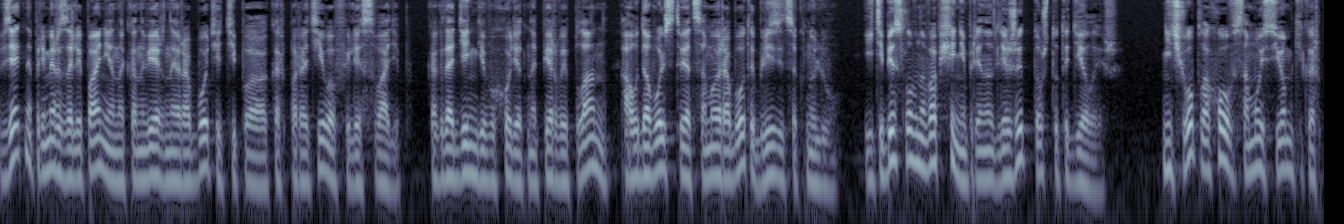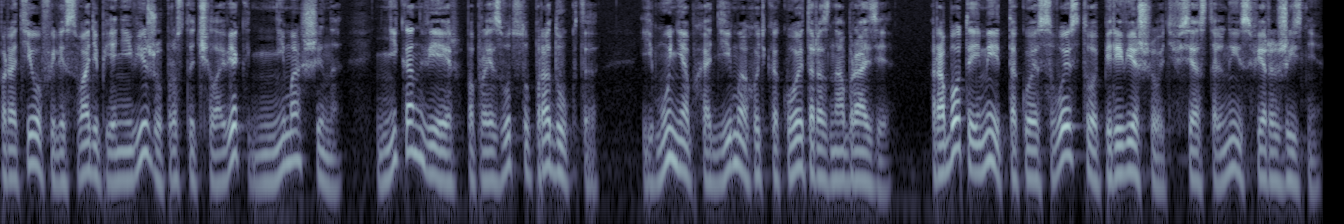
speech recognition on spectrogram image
Взять, например, залипание на конвейерной работе типа корпоративов или свадеб когда деньги выходят на первый план, а удовольствие от самой работы близится к нулю. И тебе словно вообще не принадлежит то, что ты делаешь. Ничего плохого в самой съемке корпоративов или свадеб я не вижу, просто человек не машина, не конвейер по производству продукта. Ему необходимо хоть какое-то разнообразие. Работа имеет такое свойство перевешивать все остальные сферы жизни.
